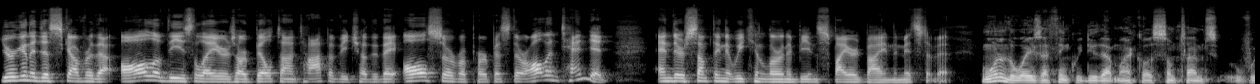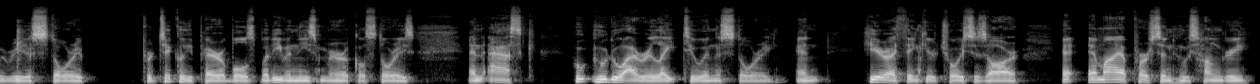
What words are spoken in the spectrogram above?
you're going to discover that all of these layers are built on top of each other. They all serve a purpose. They're all intended and there's something that we can learn and be inspired by in the midst of it. One of the ways I think we do that, Michael, is sometimes if we read a story, particularly parables, but even these miracle stories, and ask, who, who do I relate to in the story? And here I think your choices are, am I a person who's hungry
